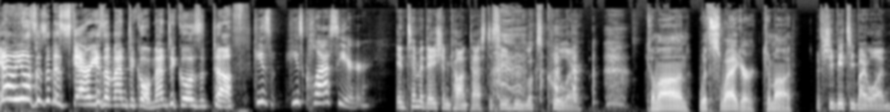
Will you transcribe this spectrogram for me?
yeah, he also isn't as scary as a Manticore. Manticores are tough. he's he's classier. Intimidation contest to see who looks cooler. Come on, with swagger. Come on. if she beats you by one,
